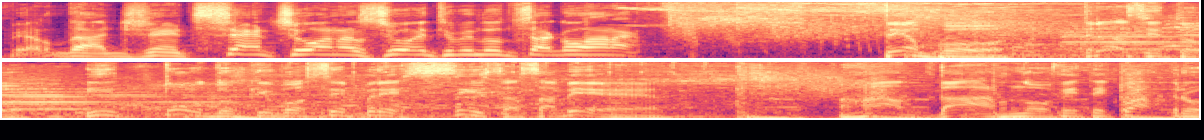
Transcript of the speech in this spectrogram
Verdade, gente. 7 horas e 8 minutos agora. Tempo, trânsito e tudo o que você precisa saber. Radar 94,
